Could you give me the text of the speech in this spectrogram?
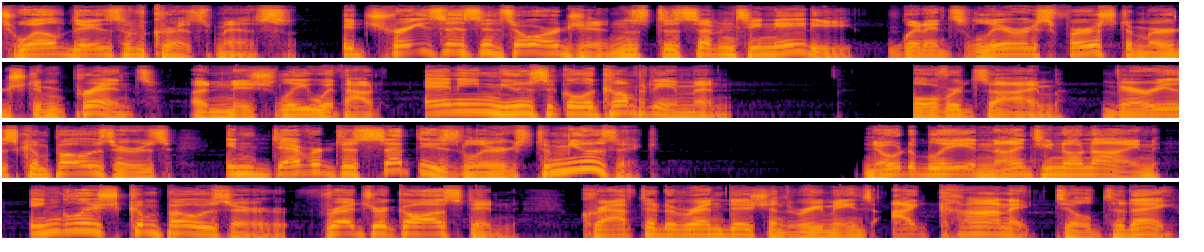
12 Days of Christmas. It traces its origins to 1780, when its lyrics first emerged in print, initially without any musical accompaniment. Over time, various composers endeavored to set these lyrics to music. Notably, in 1909, English composer Frederick Austin crafted a rendition that remains iconic till today.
